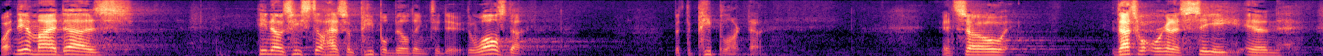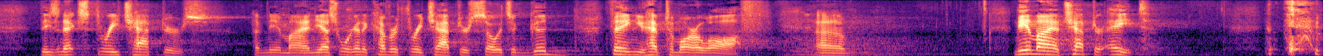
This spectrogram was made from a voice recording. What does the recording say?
What Nehemiah does, he knows he still has some people building to do. The wall's done but the people aren't done. And so that's what we're going to see in these next three chapters of Nehemiah. And yes, we're going to cover three chapters, so it's a good thing you have tomorrow off. Um, Nehemiah chapter 8.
